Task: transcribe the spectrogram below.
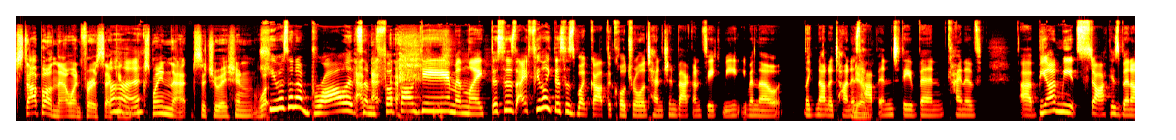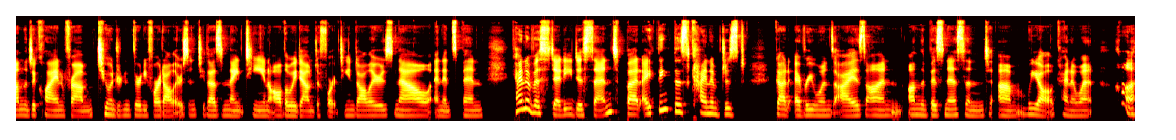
stop on that one for a 2nd Uh-huh. Explain that situation. What? He was in a brawl at some I- football game, and like this is, I feel like this is what got the cultural attention back on fake meat, even though like not a ton has Yeah. happened. They've been kind of uh, Beyond Meat stock has been on the decline from two hundred and thirty-four dollars in two thousand nineteen all the way down to fourteen dollars now, and it's been kind of a steady descent. But I think this kind of just got everyone's eyes on on the business, and um, we all kind of went huh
